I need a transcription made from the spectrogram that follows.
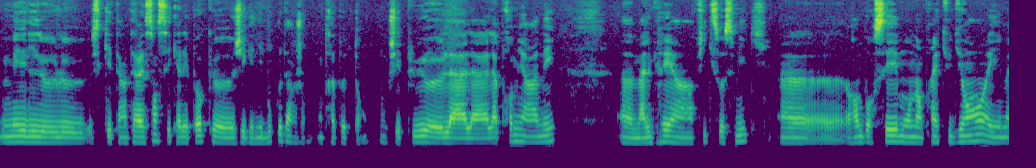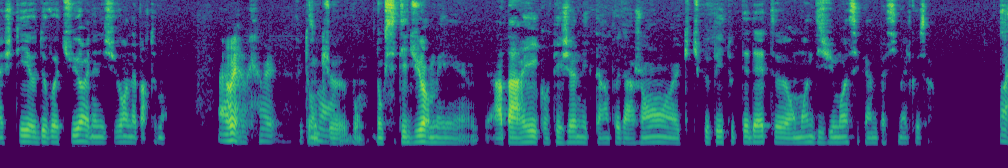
mais le, le, ce qui était intéressant, c'est qu'à l'époque, j'ai gagné beaucoup d'argent en très peu de temps. Donc j'ai pu la, la, la, première année euh, malgré un fixe au SMIC, euh, rembourser mon emprunt étudiant et m'acheter euh, deux voitures et l'année suivante un appartement. Ah ouais, ouais, Donc bon, donc c'était dur, mais à Paris, quand tu es jeune et que tu as un peu d'argent, que tu peux payer toutes tes dettes en moins de 18 mois, c'est quand même pas si mal que ça. Ouais.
